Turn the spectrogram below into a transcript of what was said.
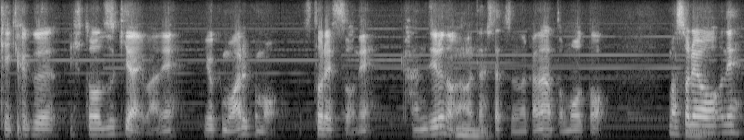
結局、人付き合いはね、良くも悪くもストレスをね、感じるのが私たちなのかなと思うと、まあ、それをね、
